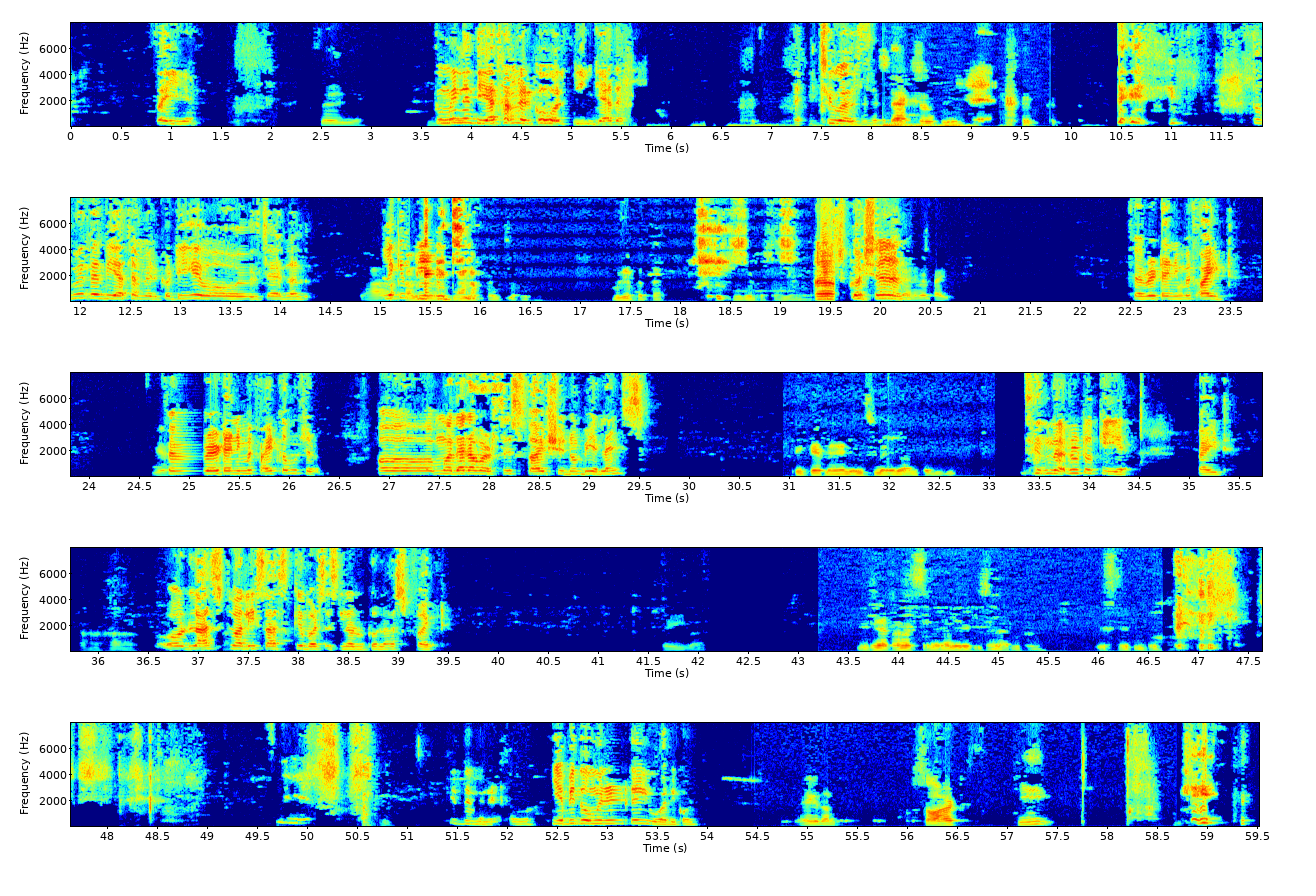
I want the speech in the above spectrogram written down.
सही है। सही है। तुम्ही ने दिया था मेरे को है? एक्शन सीन तुम्ही ने दिया था मेरे को ठीक है वो चैनल हाँ, लेकिन मैं अच्छी-। मुझे पता है। मुझे पता है। Next question anime fight favourite anime fight favourite anime fight का पूछ रहे हो? Madara versus five shinobi alliance ठीक है मैंने नहीं सुना है नाम कभी नारुतो की है फाइट हाँ हाँ। और लास्ट वाली Sasuke versus Naruto last fight सही बात। मुझे अचानक से लगा मेरे पीछे नारुतो इसलिए तुमको कितने मिनट का हुआ? ये भी दो मिनट का ही हुआ रिकॉर्ड एकदम शॉर्ट ही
